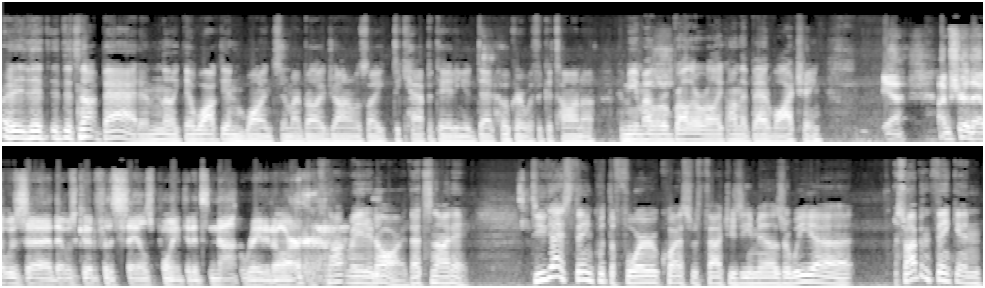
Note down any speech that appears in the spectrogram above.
it, it, it's not bad. And like they walked in once, and my brother John was like decapitating a dead hooker with a katana, and me and my little brother were like on the bed watching. yeah, I'm sure that was uh, that was good for the sales point that it's not rated R. It's not rated R. That's not it. Do you guys think with the FOIA requests with Fauci's emails, are we? uh So I've been thinking,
